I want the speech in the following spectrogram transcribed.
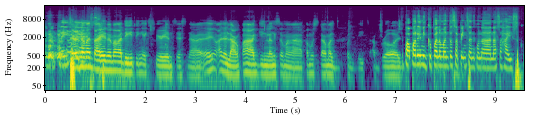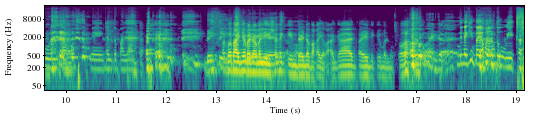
Share naman tayo ng mga dating experiences na, eh, yung ano lang, pahaging lang sa mga, kamusta magpag-date sa abroad. Paparinig ko pa naman to sa pinsan ko na nasa high school. Tapos, may ganito pala. Dating Pagbaba niyo ba na Malaysia, nag-Tinder na ba kayo kaagad para hindi kayo malungkot? Oh my God. Hindi, naghintay ako ng two weeks.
